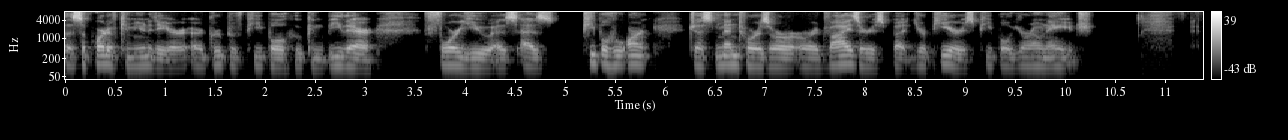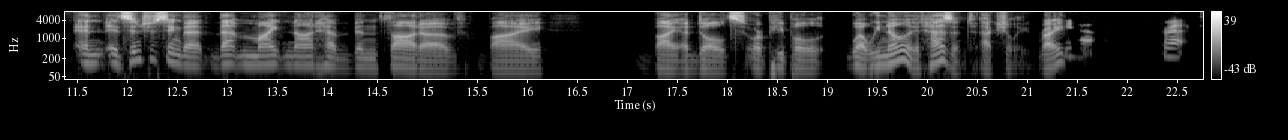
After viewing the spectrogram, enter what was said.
a supportive community or, or a group of people who can be there for you as as people who aren't just mentors or, or advisors but your peers people your own age and it's interesting that that might not have been thought of by by adults or people well we know it hasn't actually right Yeah, correct.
